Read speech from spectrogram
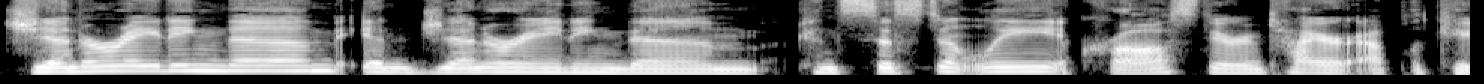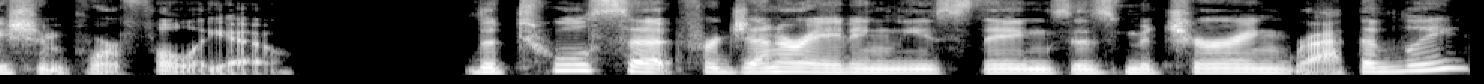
generating them and generating them consistently across their entire application portfolio. The tool set for generating these things is maturing rapidly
